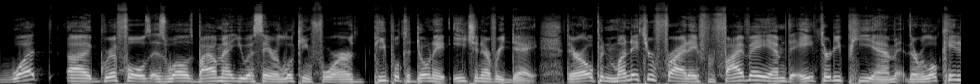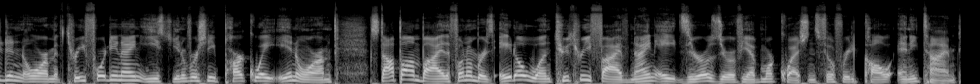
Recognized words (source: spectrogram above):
what uh, Grifols as well as Biomat USA are looking for are people to donate each and every day. They're open Monday through Friday from 5 a.m. to 8:30 p.m. They're located in Orem at 349 East University Parkway in Orem. Stop on by. The phone number is 801-235-9800. If you have more questions, feel free to call anytime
